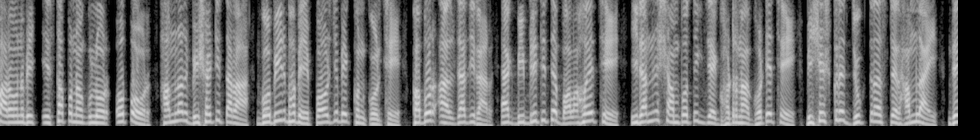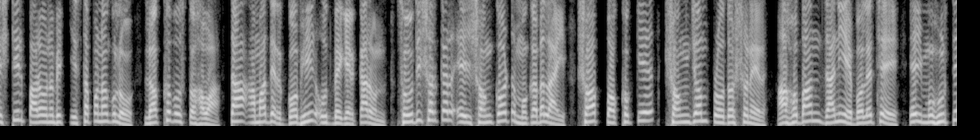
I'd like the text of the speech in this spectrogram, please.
পারমাণবিক স্থাপনাগুলোর ওপর হামলার বিষয়টি তারা গভীরভাবে পর্যবেক্ষণ করছে, খবর আল জাজিরার। এক বিবৃতিতে বলা হয়েছে, ইরানের সাম্প্রতিক যে ঘটনা ঘটেছে, বিশেষ করে যুক্তরাষ্ট্রের হামলায় দেশটির পারমাণবিক স্থাপনাগুলো লক্ষ্যবস্তু হওয়া। তা আমাদের গভীর উদ্বেগের কারণ। সৌদি সরকার এই সংকট মোকাবেলায় সব পক্ষকে সংযম প্রদর্শনের আহ্বান জানিয়ে বলেছে, এই মুহূর্তে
